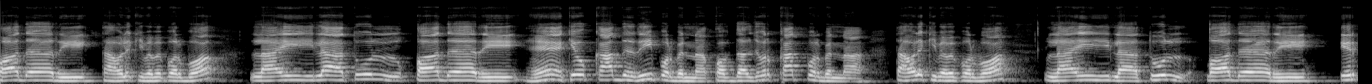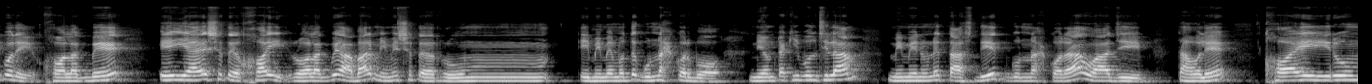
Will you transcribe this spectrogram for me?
কদরি, তাহলে কীভাবে পড়ব? লাইলাতুল কদরি। হ্যাঁ কেউ কাদরি পড়বেন না কবদাল জবর কাদ পড়বেন না। তাহলে কীভাবে পড়ব? লাইলাতুল কদরি। এরপরে খ লাগবে, এই আয়ের সাথে খয়, র লাগবে, আবার মিমের সাথে রুম। এই মিমের মধ্যে গুন্নাহ করব। নিয়মটা কি বলছিলাম? মিমে নুনে তাসদিদ, গুন্নাহ করা ওয়াজিব। তাহলে খয়রুম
